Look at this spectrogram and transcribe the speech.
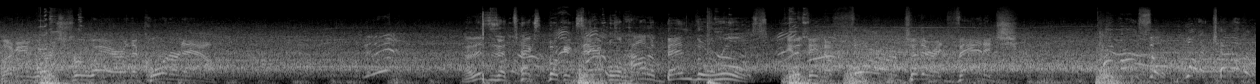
Looking worse for wear in the corner now. Now this is a textbook example of how to bend the rules. Using the forearm to their advantage. Reversal. What a counter.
